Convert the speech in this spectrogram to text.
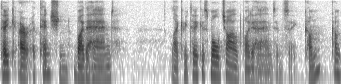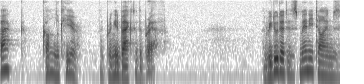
take our attention by the hand, like we take a small child by the hand and say, Come, come back, come, look here, and bring it back to the breath. And we do that as many times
